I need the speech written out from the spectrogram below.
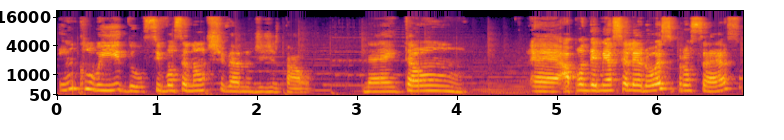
incluído se você não estiver no digital. Né? Então, é, a pandemia acelerou esse processo.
